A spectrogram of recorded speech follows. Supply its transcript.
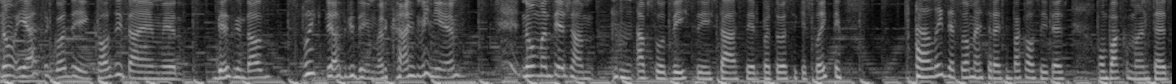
Nu, jāsaka, godīgi, klausītājiem ir diezgan daudz slikti atgadījumi ar kaimiņiem. Nu, man tiešām absolūti visi stāsti ir par to, cik ir slikti. Līdz ar to mēs varēsim paklausīties un pakomentēt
